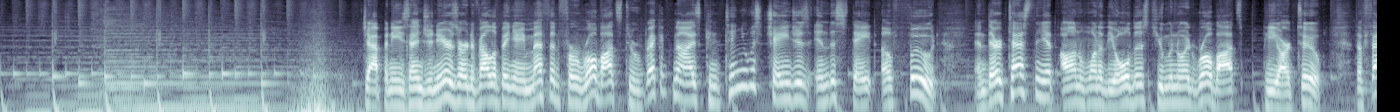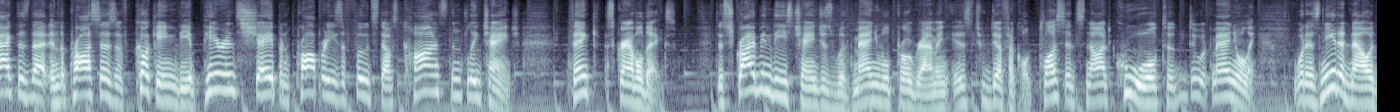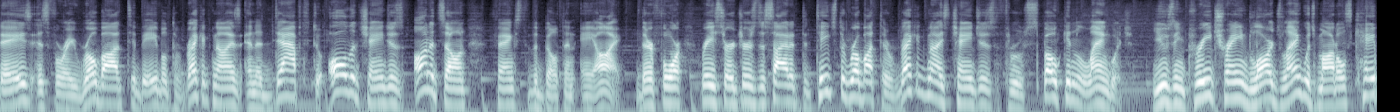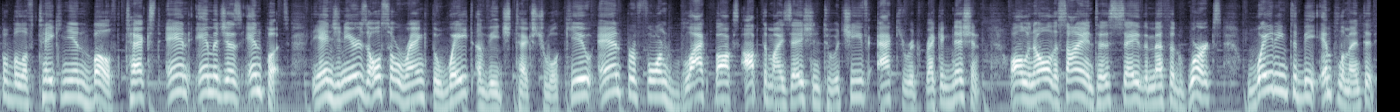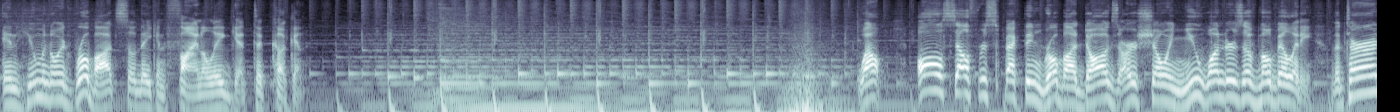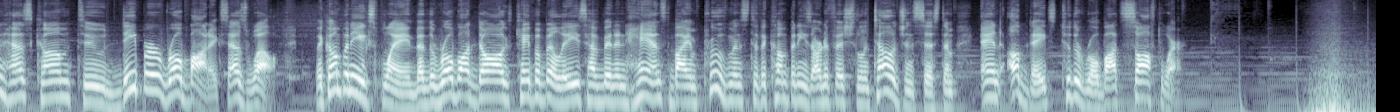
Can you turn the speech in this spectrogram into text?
Japanese engineers are developing a method for robots to recognize continuous changes in the state of food and they're testing it on one of the oldest humanoid robots, PR2. The fact is that in the process of cooking, the appearance, shape, and properties of foodstuffs constantly change. Think scrambled eggs. Describing these changes with manual programming is too difficult, plus it's not cool to do it manually. What is needed nowadays is for a robot to be able to recognize and adapt to all the changes on its own thanks to the built-in AI. Therefore, researchers decided to teach the robot to recognize changes through spoken language. Using pre-trained large language models capable of taking in both text and image as inputs. The engineers also ranked the weight of each textual cue and performed black box optimization to achieve accurate recognition. All in all, the scientists say the method works, waiting to be implemented in humanoid robots so they can finally get to cooking. Well, all self-respecting robot dogs are showing new wonders of mobility. The turn has come to DEEP Robotics as well. The company explained that the robot dog's capabilities have been enhanced by improvements to the company's artificial intelligence system and updates to the robot's software.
